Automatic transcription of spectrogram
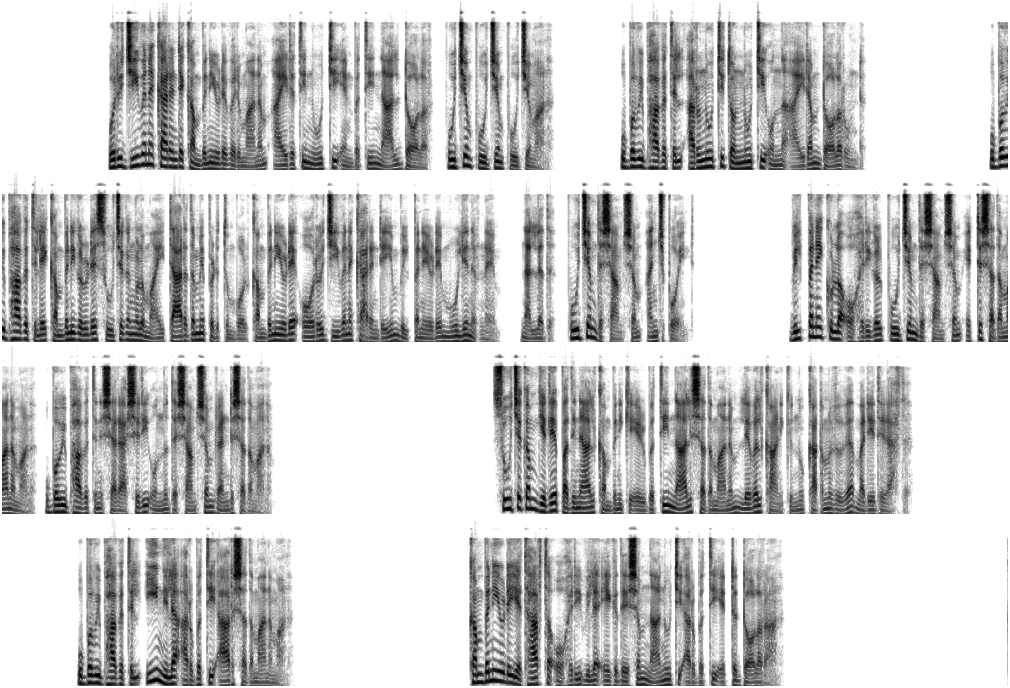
ഒരു ജീവനക്കാരന്റെ കമ്പനിയുടെ വരുമാനം ആയിരത്തി നൂറ്റി എൺപത്തി നാല് ഡോളർ. പൂജ്യം പൂജ്യം പൂജ്യമാണ് ഉപവിഭാഗത്തിൽ അറുന്നൂറ്റി തൊണ്ണൂറ്റി ഒന്ന് ആയിരം ഡോളർ ഉണ്ട്. ഉപവിഭാഗത്തിലെ കമ്പനികളുടെ സൂചകങ്ങളുമായി താരതമ്യപ്പെടുത്തുമ്പോൾ കമ്പനിയുടെ ഓരോ ജീവനക്കാരന്റെയും വിൽപ്പനയുടെ മൂല്യനിർണയം. നല്ലത്. പൂജ്യം ദശാംശം അഞ്ച് പോയിന്റ് വിൽപ്പനയ്ക്കുള്ള ഓഹരികൾ പൂജ്യം ദശാംശം എട്ട് ശതമാനമാണ്. ഉപവിഭാഗത്തിന് ശരാശരി ഒന്ന് ദശാംശം രണ്ട് ശതമാനം. സൂചകം ഗതെ പതിനാല് കമ്പനിക്ക് എഴുപത്തിനാല് ശതമാനം ലെവൽ കാണിക്കുന്നു. കടമറുക മര്യാദരാത് ഉപവിഭാഗത്തിൽ ഈ നില അറുപത്തി ആറ് ശതമാനമാണ്. കമ്പനിയുടെ യഥാർത്ഥ ഓഹരി വില ഏകദേശം നാനൂറ്റി അറുപത്തി എട്ട് ഡോളറാണ്.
